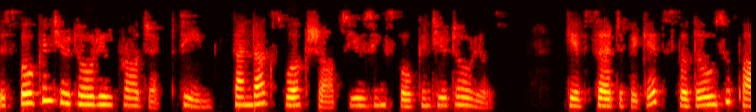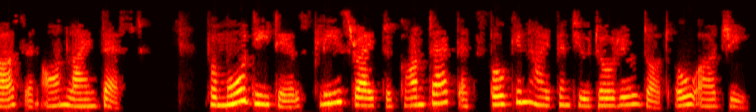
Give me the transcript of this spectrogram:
The Spoken Tutorial Project team conducts workshops using spoken tutorials, gives certificates for those who pass an online test. For more details, please write to contact at spoken-tutorial.org.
